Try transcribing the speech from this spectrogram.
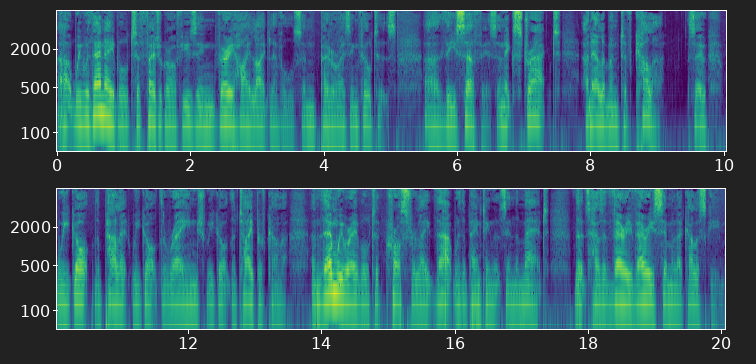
Uh, we were then able to photograph using very high light levels and polarizing filters uh, the surface and extract an element of color so we got the palette, we got the range, we got the type of colour. And then we were able to cross relate that with a painting that's in the Met that has a very, very similar colour scheme.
